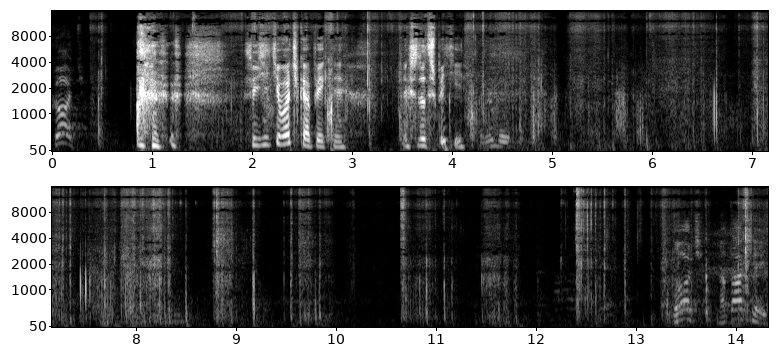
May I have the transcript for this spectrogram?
Choď. Svítí ti očka pěkně. Jak se to třpití? Toč, natáčej.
